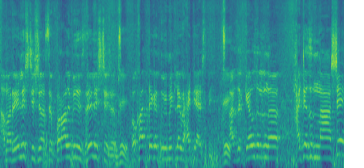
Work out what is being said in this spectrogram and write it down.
আমার রেল স্টেশন আছে পরাল ব্রিজ রেল স্টেশন। ওখান থেকে দুই মিনিট লাগবে হাইটে আসতে। আর কেউ যদি হাইটে যদি না আসে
